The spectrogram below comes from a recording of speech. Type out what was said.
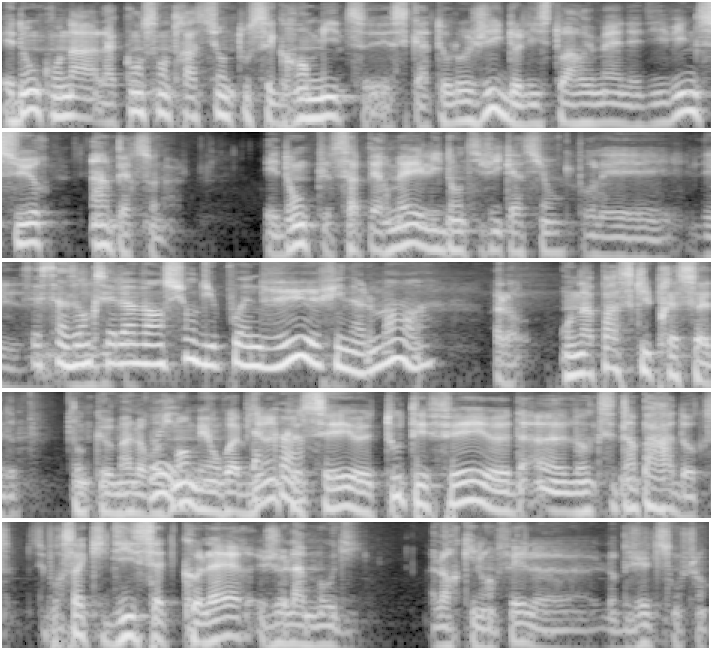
Et donc, on a la concentration de tous ces grands mythes eschatologiques de l'histoire humaine et divine sur un personnage. Et donc, ça permet l'identification pour les. c'est ça, donc c'est l'invention du point de vue, finalement. Hein. Alors, on n'a pas ce qui précède. Donc euh, malheureusement, mais on voit bien que c'est euh, tout est fait. Euh, donc c'est un paradoxe. C'est pour ça qu'il dit cette colère, je la maudis, alors qu'il en fait l'objet de son chant.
